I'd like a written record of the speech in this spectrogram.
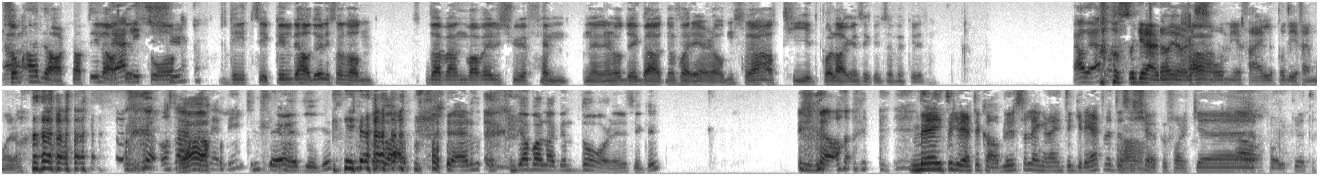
Ja. Som er rart at de la til så dritt drittsykkel. De hadde jo liksom sånn Det var, var vel 2015 eller noe de ga ut den forrige Airloaden, så jeg har hatt tid på å lage en sykkel som funker. liksom. Ja, det er Og så greier du å gjøre Ja. så mye feil på de fem åra. Og så er Ja, ja. det lik. Det er jo helt lik ut. Og så det bare, det, de har bare lagd en dårligere sykkel. Ja. Med integrerte kabler. Så lenge det er integrert, vet du, så kjøper folk, eh, Ja. folk vet du.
